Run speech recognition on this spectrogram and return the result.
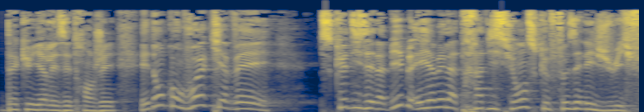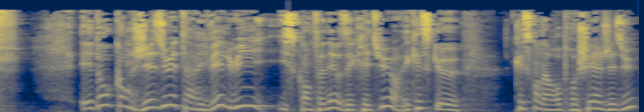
d'accueillir les étrangers. Et donc on voit qu'il y avait ce que disait la Bible et il y avait la tradition, ce que faisaient les juifs. Et donc quand Jésus est arrivé, lui, il se cantonnait aux Écritures. Et qu'est-ce que qu'est-ce qu'on a reproché à Jésus?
